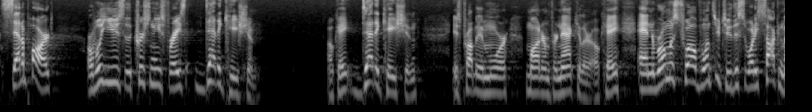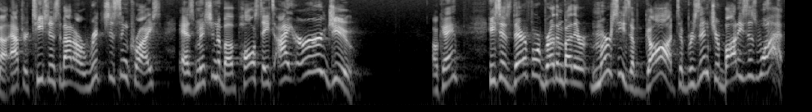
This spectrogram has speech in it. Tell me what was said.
set apart, or we'll use the Christianese phrase dedication. Okay? Dedication is probably a more modern vernacular, okay? And Romans 12, 1 through 2, this is what he's talking about. After teaching us about our riches in Christ, as mentioned above, Paul states, I urge you, okay? He says, therefore, brethren, by the mercies of God, to present your bodies as what?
